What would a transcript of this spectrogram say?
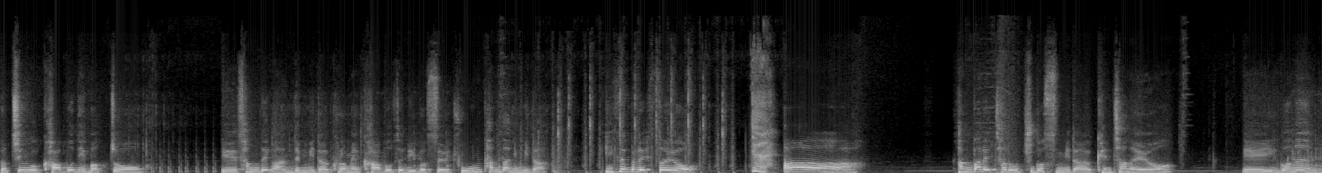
저 친구 갑옷 입었죠? 예, 상대가 안 됩니다. 그러면 갑옷을 입었어요. 좋은 판단입니다. 기습을 했어요. 아, 간발의 차로 죽었습니다. 괜찮아요. 예, 이거는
